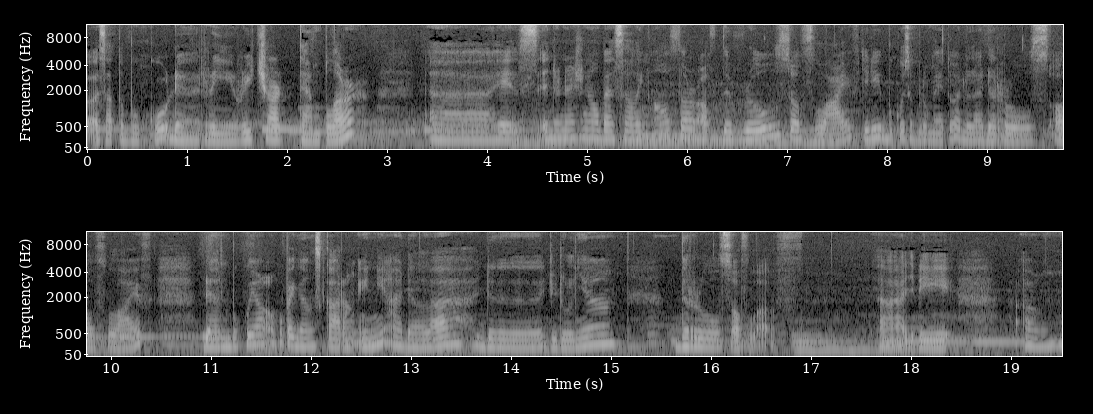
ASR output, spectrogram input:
uh, satu buku dari Richard Templer. Uh, his international best-selling author of The Rules of Life. Jadi buku sebelumnya itu adalah The Rules of Life. Dan buku yang aku pegang sekarang ini adalah the judulnya The Rules of Love. Uh, jadi um,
